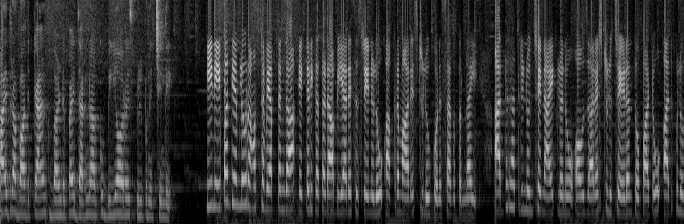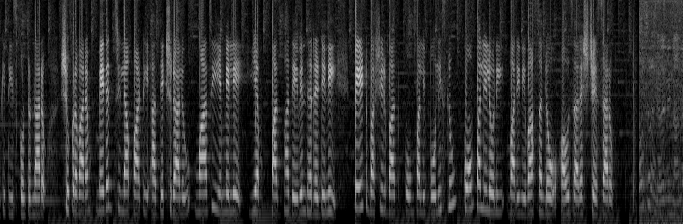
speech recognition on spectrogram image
హైదరాబాద్ ట్యాంక్ బండ్పై ధర్నాకు బీఆర్ఎస్ పిలుపునిచ్చింది. ఈ నేపథ్యంలో రాష్ట్ర వ్యాప్తంగా ఎక్కడికక్కడ బీఆర్ఎస్ శ్రేణులు అక్రమ అరెస్టులు కొనసాగుతున్నాయి. అర్ధరాత్రి నుంచే నాయకులను హౌజ్ అరెస్టులు చేయడంతో పాటు అదుపులోకి తీసుకుంటున్నారు. శుక్రవారం మెదక్ జిల్లా పార్టీ అధ్యక్షురాలు మాజీ ఎమ్మెల్యే ఎం పద్మ దేవేందర్ రెడ్డిని పేట్ బషీర్బాద్ కోంపల్లి పోలీసులు కోంపల్లిలోని వారి నివాసంలో హౌజ్ అరెస్ట్ చేశారు. అవసరం కదా నేను అన్న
